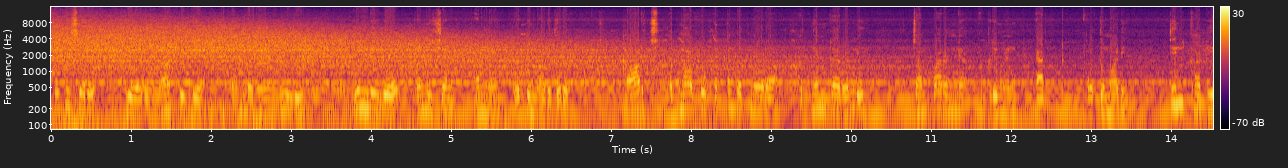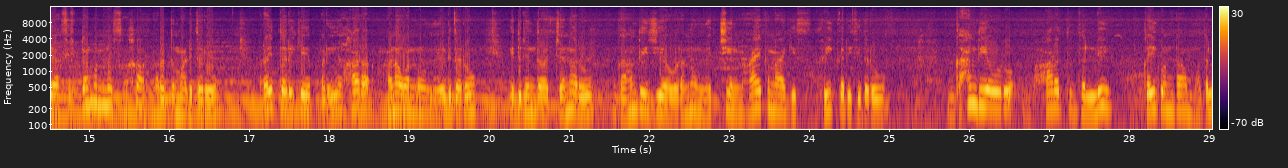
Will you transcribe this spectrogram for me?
ಬ್ರಿಟಿಷರು ಇವರ ಮಾತಿಗೆ ದಂಡನೆ ನೀಡಿ, ಇಂಡಿಗೋ ಕಮಿಷನ್ ಅನ್ನು ರದ್ದು ಮಾಡಿದರು. ಮಾರ್ಚ್ ಹದಿನಾಲ್ಕು ಹತ್ತೊಂಬತ್ತು ನೂರ ಹದಿನೆಂಟರಲ್ಲಿ ಚಂಪಾರಣ್ಯ ಅಗ್ರಿಮೆಂಟ್ ಆ್ಯಕ್ಟ್ ರದ್ದು ಮಾಡಿ ತಿನ್ ಕಾಟಿಯ ಸಿಸ್ಟಮನ್ನು ಸಹ ರದ್ದು ಮಾಡಿದರು. ರೈತರಿಗೆ ಪರಿಹಾರ ಹಣವನ್ನು ನೀಡಿದರು. ಇದರಿಂದ ಜನರು ಗಾಂಧೀಜಿಯವರನ್ನು ಮೆಚ್ಚಿ ನಾಯಕನಾಗಿ ಸ್ವೀಕರಿಸಿದರು. ಗಾಂಧಿಯವರು ಭಾರತದಲ್ಲಿ ಕೈಗೊಂಡ ಮೊದಲ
